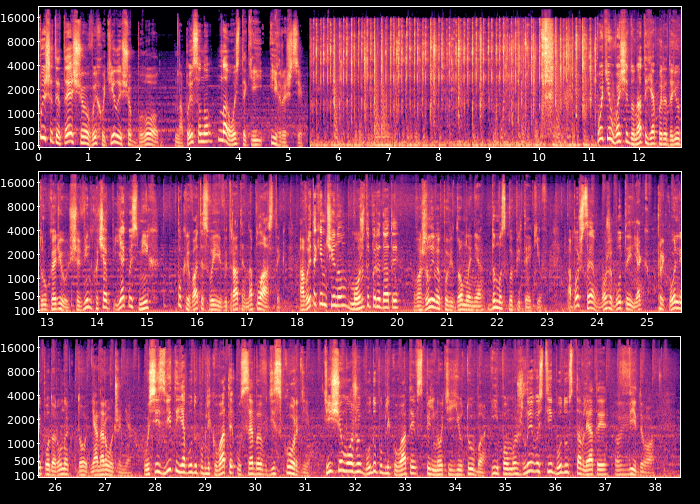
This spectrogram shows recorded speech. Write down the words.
пишете те, що ви хотіли, щоб було написано на ось такій іграшці. Потім ваші донати я передаю друкарю, щоб він хоча б якось міг покривати свої витрати на пластик. А ви таким чином можете передати важливе повідомлення до москвопітеків. Або ж це може бути як прикольний подарунок до дня народження. Усі звіти я буду публікувати у себе в Діскорді. Ті, що можу, буду публікувати в спільноті Ютуба і по можливості буду вставляти в відео.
